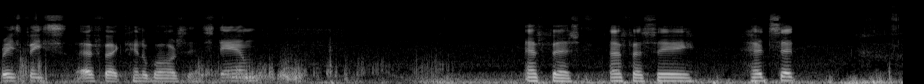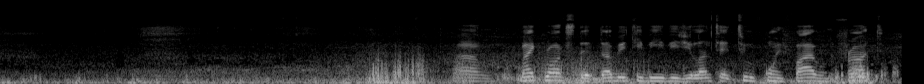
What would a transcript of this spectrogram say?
race face Aeffect handlebars and stem. FS, FSA headset. Um, bike rocks the WTB Vigilante 2.5 on the front. on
